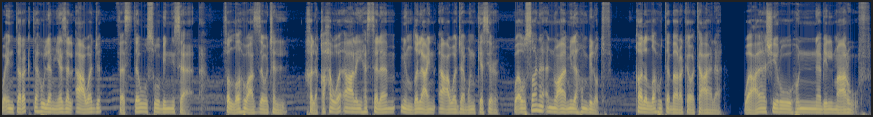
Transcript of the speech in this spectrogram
وإن تركته لم يزل أعوج فاستوصوا بالنساء. فالله عز وجل خلق حواء عليها السلام من ضلع أعوج منكسر وأوصانا أن نعاملهم بلطف. قال الله تبارك وتعالى وعاشروهن بالمعروف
